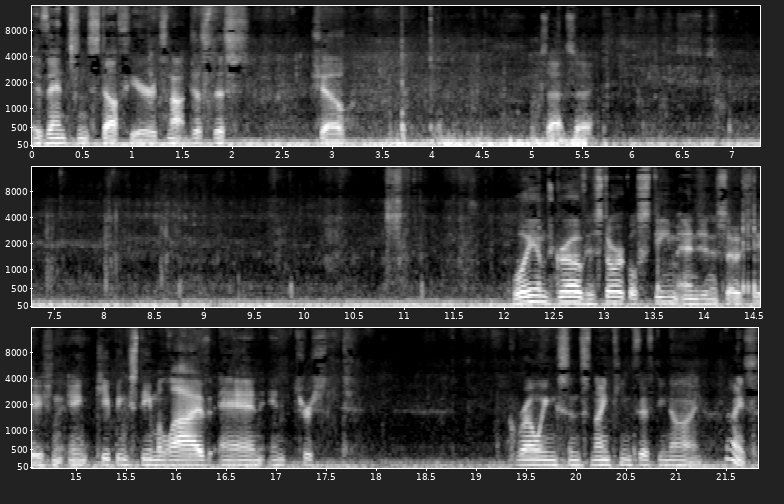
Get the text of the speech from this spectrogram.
events and stuff here. It's not just this show. What's that say? Williams Grove Historical Steam Engine Association, Inc., keeping steam alive and interest growing since 1959. Nice.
